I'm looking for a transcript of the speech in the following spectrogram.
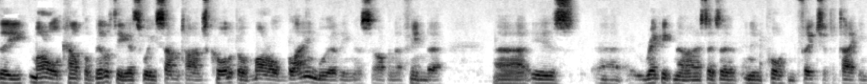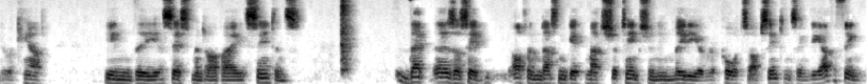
the moral culpability, as we sometimes call it, or moral blameworthiness of an offender, uh, is uh, recognised as a, an important feature to take into account in the assessment of a sentence. That, as I said, often doesn't get much attention in media reports of sentencing. The other thing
